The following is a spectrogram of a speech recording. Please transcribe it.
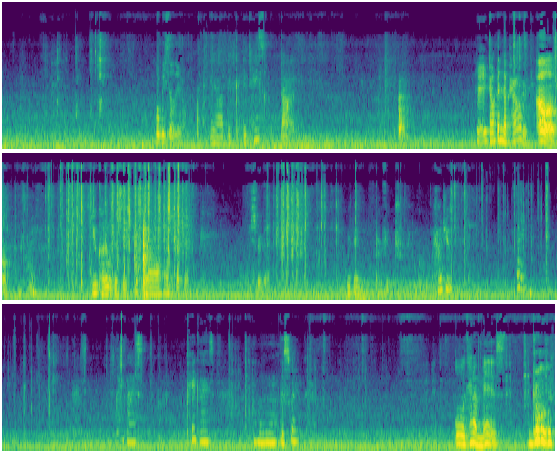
But we still do. Yeah, I it tastes bad. Okay. Dump in the powder. Oh, oh, oh. You cut it with the stick. No, I just ripped it. Just rip it. Rip it. Perfect triangle. How'd you? Okay, guys. Okay, guys. Mm, this way. Oh, I kind of missed. Bro.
